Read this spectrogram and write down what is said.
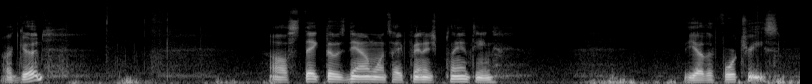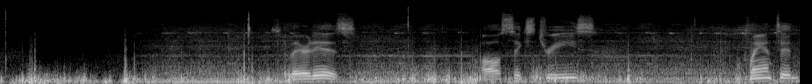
are good. I'll stake those down once I finish planting the other four trees. So there it is. All six trees planted,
